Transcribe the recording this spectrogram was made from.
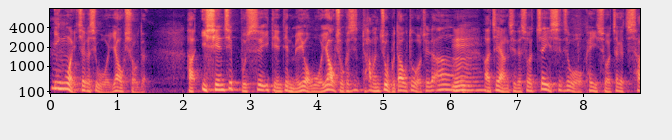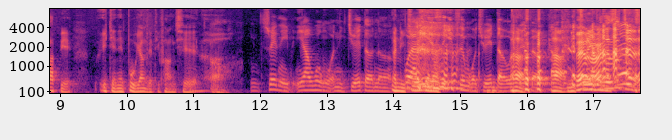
因为这个是我要求的。啊，一先就不是一点点没有我要求，可是他们做不到，我觉得啊，嗯、啊这样子的说，这一次是我可以说这个差别一点点不一样的地方去哦。所以你你要问我，你觉得呢？啊、你不然也是一直我觉得，我觉得 啊，你觉得那个是主持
